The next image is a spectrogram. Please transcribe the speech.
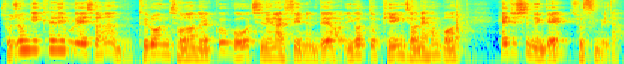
조종기 캘리브레이션은 드론 전원을 끄고 진행할 수 있는데요. 이것도 비행 전에 한번 해주시는 게 좋습니다.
